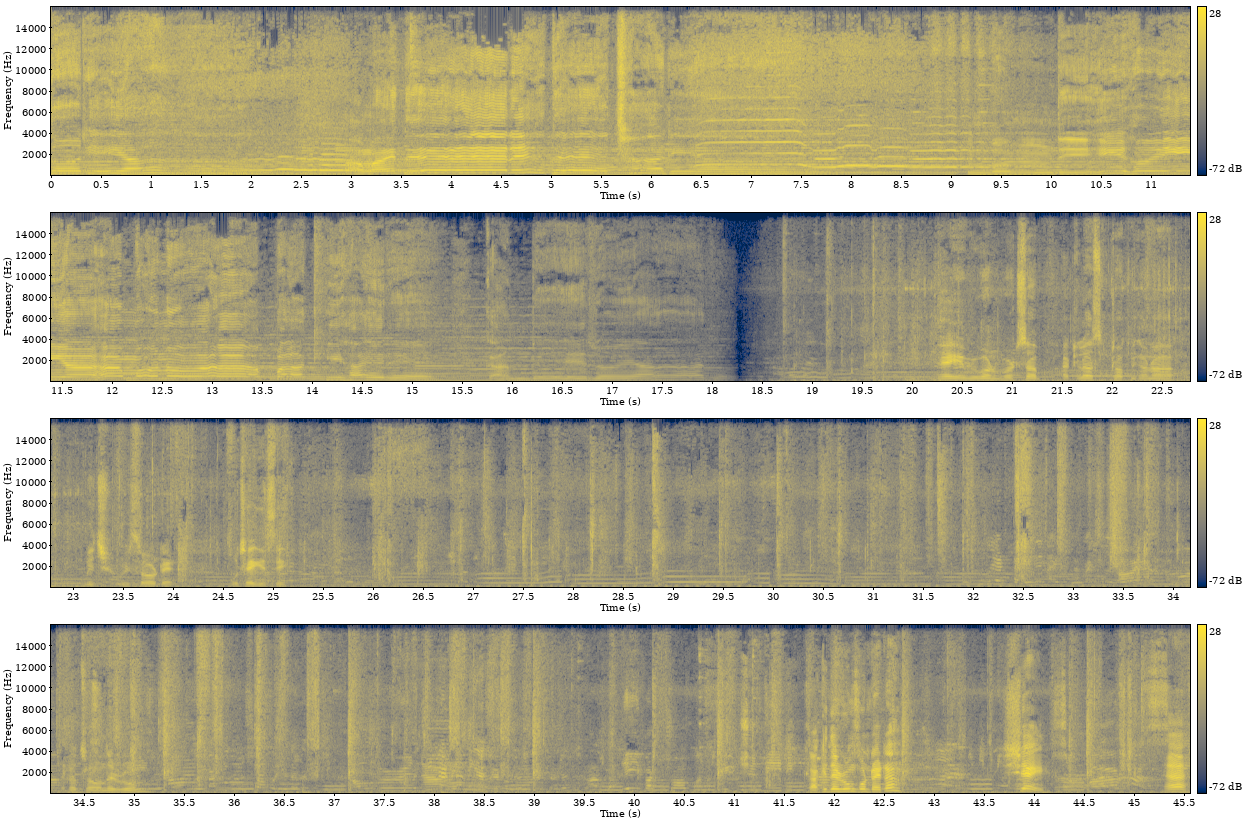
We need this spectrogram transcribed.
দরিয়া, আমায় দে দে ছাড়িয়া। বন্দি হইয়া মন পাখি হাইরে কান্দে রয়া এই everyone WhatsApp at last topic on beach রিসোর্টে পৌঁছে গেছি। হচ্ছে আমাদের রুম কাকিদের রুম কোনটা এটা? সেই। হ্যাঁ।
